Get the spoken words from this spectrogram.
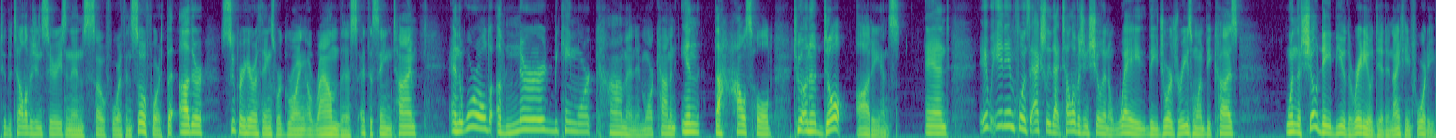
to the television series, and then so forth and so forth. But other superhero things were growing around this at the same time. And the world of nerd became more common and more common in the household to an adult audience. And it, it influenced actually that television show in a way, the George Reeves one, because when the show debuted, the radio did in 1940,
